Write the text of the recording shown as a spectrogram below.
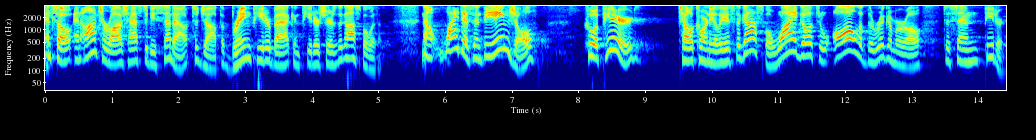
And so an entourage has to be sent out to Joppa, bring Peter back, and Peter shares the gospel with him. Now, why doesn't the angel who appeared tell Cornelius the gospel? Why go through all of the rigmarole to send Peter?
